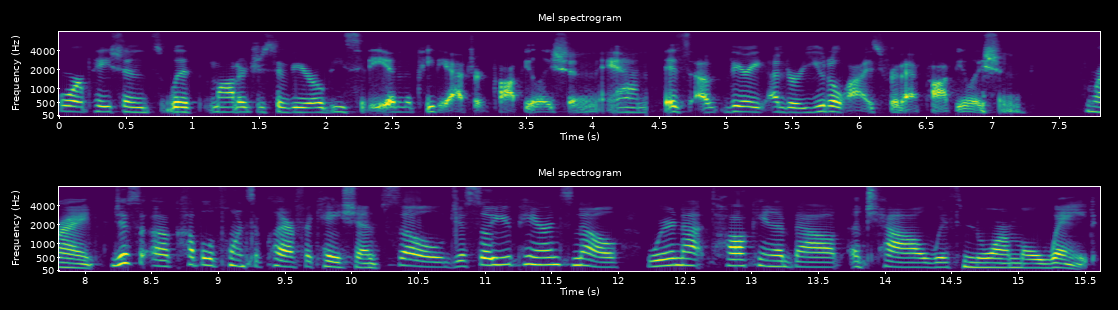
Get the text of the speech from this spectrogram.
for patients with moderate to severe obesity in the pediatric population. And it's uh, very underutilized for that population. Right. Just a couple of points of clarification. So, just so your parents know, we're not talking about a child with normal weight.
